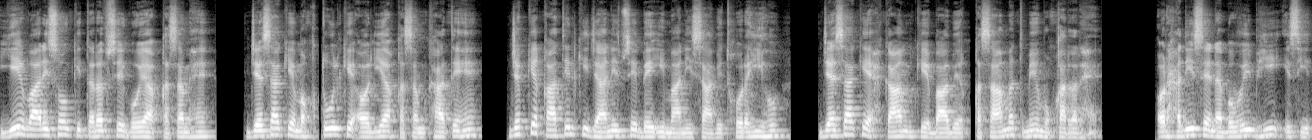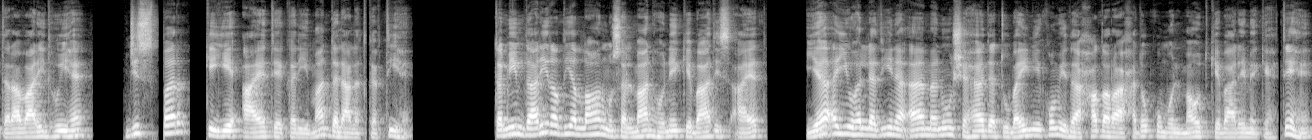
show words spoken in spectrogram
یہ وارثوں کی طرف سے گویا قسم ہے۔ جیسا کہ مقتول کے اولیاء قسم کھاتے ہیں، جبکہ قاتل کی جانب سے بے ایمانی ثابت ہو رہی ہو، جیسا کہ احکام کے باب قسامت میں مقرر ہے۔ اور حدیث نبوی بھی اسی طرح وارد ہوئی ہے، جس پر کہ یہ آیت کریمہ دلالت کرتی ہے۔ تمیم داری رضی اللہ عنہ مسلمان ہونے کے بعد اس آیت، یا ایوہ الذین آمنوا شہادت بینکم اذا حضر احدکم الموت کے بارے میں کہتے ہیں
